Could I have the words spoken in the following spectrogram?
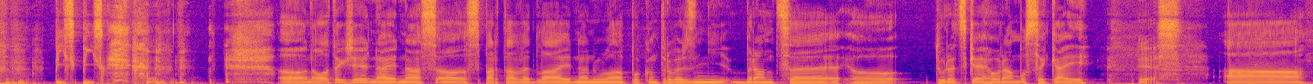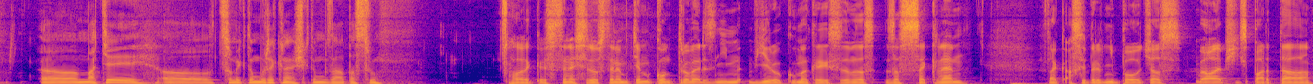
písk, písk. uh, no, takže jedna jedna uh, Sparta vedla 1-0 po kontroverzní brance uh, tureckého Ramose Kai. Yes. A uh, Matěj, uh, co mi k tomu řekneš, k tomu zápasu? Ale tak jestli než se dostaneme k těm kontroverzním výrokům, a kterých se tam zas, zasekneme, tak asi první poločas byla lepší Sparta,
